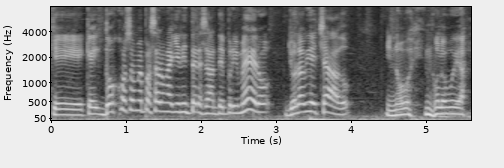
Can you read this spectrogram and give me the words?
Que, que, dos cosas me pasaron ayer interesantes. Primero, yo le había echado, y no, no le voy a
